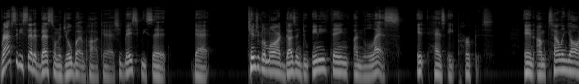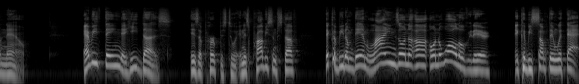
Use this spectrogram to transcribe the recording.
Rapsody said it best on the Joe Budden podcast. She basically said that Kendrick Lamar doesn't do anything unless it has a purpose. And I'm telling y'all now, everything that he does is a purpose to it. And it's probably some stuff. It could be them damn lines on the uh, on the wall over there. It could be something with that.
